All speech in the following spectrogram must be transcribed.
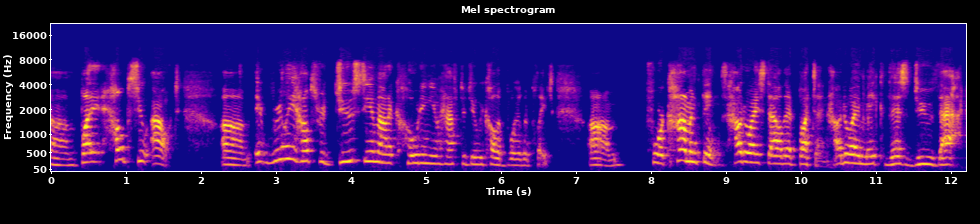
um, but it helps you out. Um, it really helps reduce the amount of coding you have to do. We call it boilerplate. Um, for common things. How do I style that button? How do I make this do that?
